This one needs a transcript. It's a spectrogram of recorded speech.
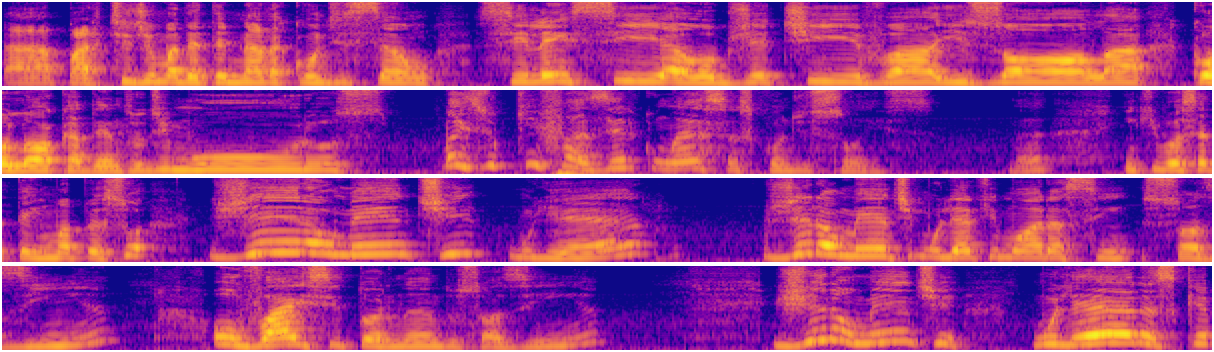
a partir de uma determinada condição, silencia, objetiva, isola, coloca dentro de muros. Mas o que fazer com essas condições? Né? Em que você tem uma pessoa, geralmente mulher, geralmente mulher que mora assim sozinha, ou vai se tornando sozinha, geralmente mulheres que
